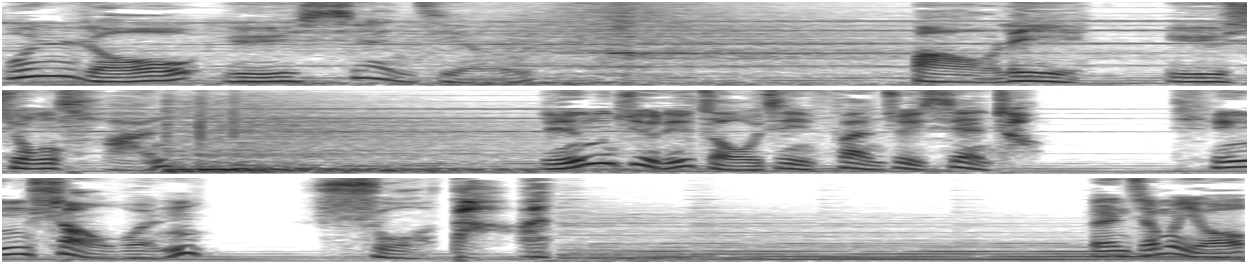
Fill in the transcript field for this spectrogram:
温柔与陷阱，暴力与凶残，零距离走进犯罪现场，听上文说大案。本节目由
